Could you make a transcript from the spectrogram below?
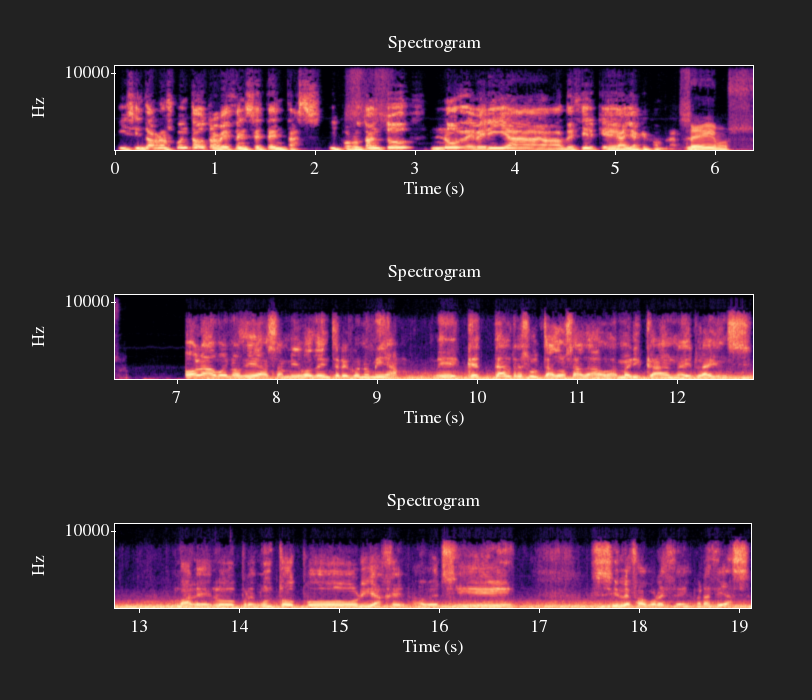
y sin darnos cuenta otra vez en 70. Y por lo tanto, no debería decir que haya que comprar. Seguimos. Hola, buenos días amigos de Intereconomía. Eh, ¿Qué tal resultados ha dado American Airlines? Vale, lo pregunto por IAG, a ver si, si le favorece. Gracias.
